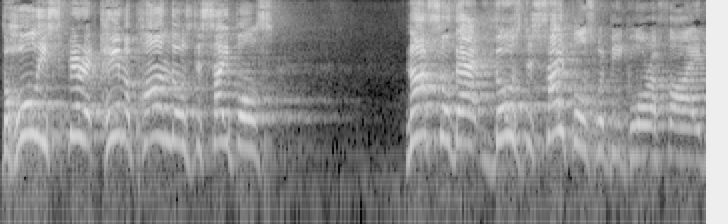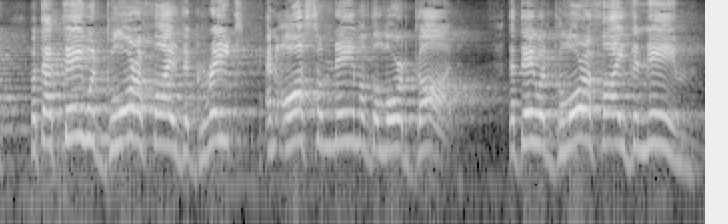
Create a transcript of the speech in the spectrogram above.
The Holy Spirit came upon those disciples not so that those disciples would be glorified, but that they would glorify the great and awesome name of the Lord God. That they would glorify the name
